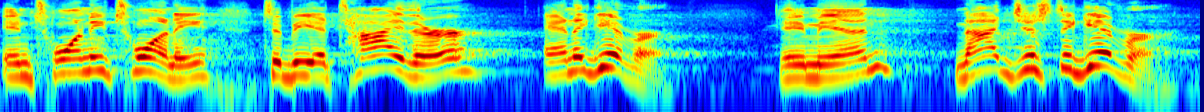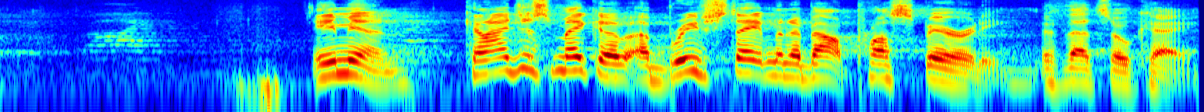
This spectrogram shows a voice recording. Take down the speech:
in 2020 to be a tither and a giver. Amen. Not just a giver. Amen. Can I just make a, a brief statement about prosperity, if that's okay?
